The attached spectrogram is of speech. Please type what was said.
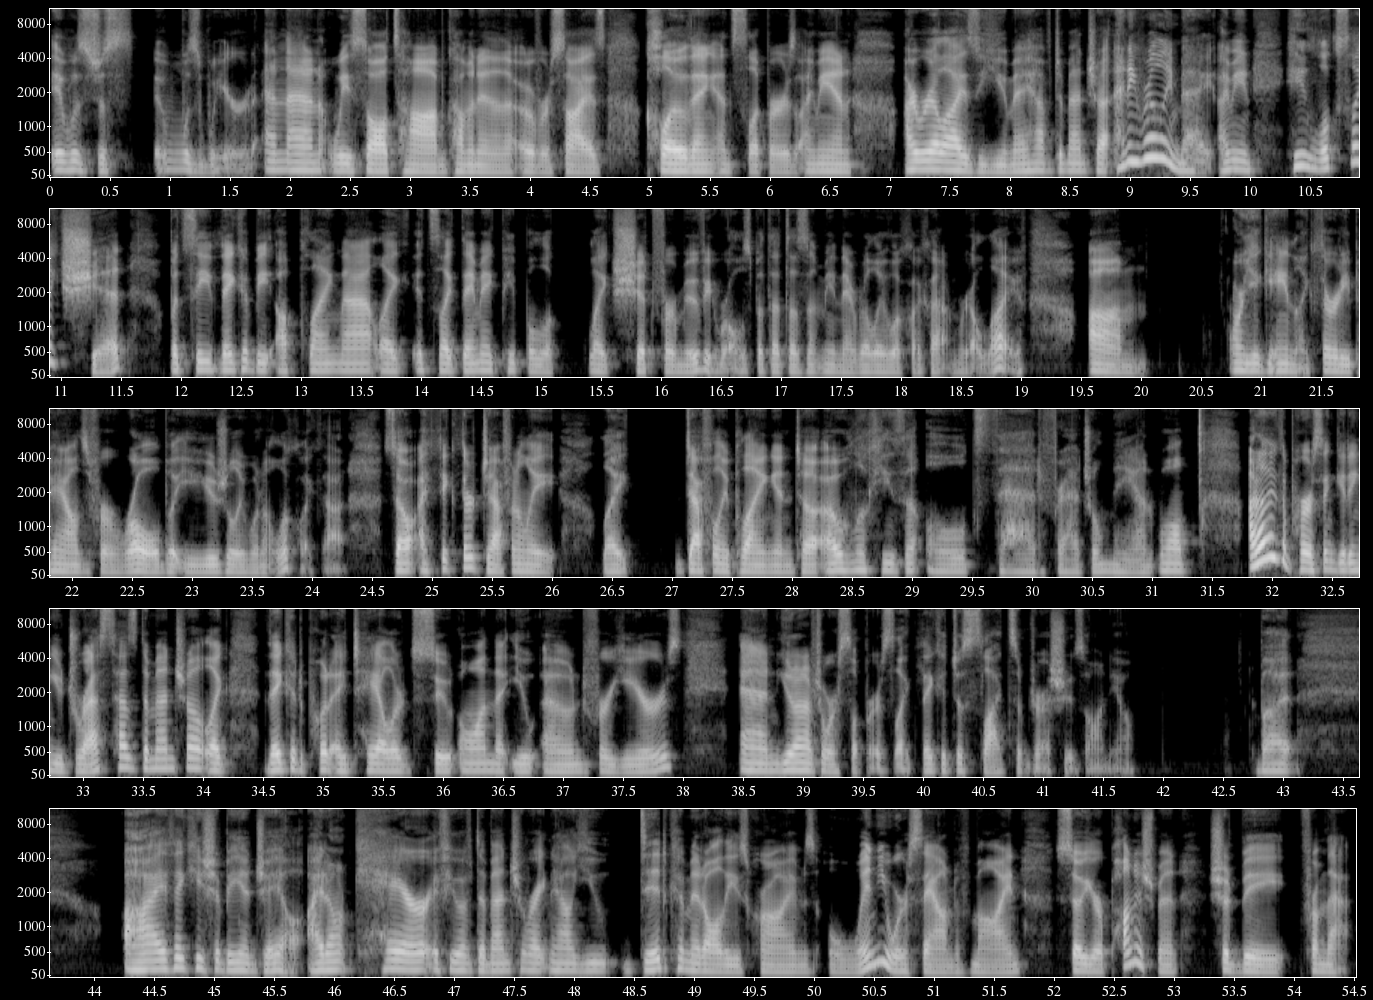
it was just it was weird. And then we saw Tom coming in in the oversized clothing and slippers. I mean, I realize you may have dementia, and he really may. I mean, he looks like shit, but see, they could be upplaying that. Like, it's like they make people look like shit for movie roles, but that doesn't mean they really look like that in real life. Um, or you gain like 30 pounds for a role, but you usually wouldn't look like that. So I think they're definitely like definitely playing into, oh, look, he's an old, sad, fragile man. Well, I don't think the person getting you dressed has dementia. Like they could put a tailored suit on that you owned for years and you don't have to wear slippers. Like they could just slide some dress shoes on you. But I think he should be in jail. I don't care if you have dementia right now. You did commit all these crimes when you were sound of mind. So your punishment should be from that.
